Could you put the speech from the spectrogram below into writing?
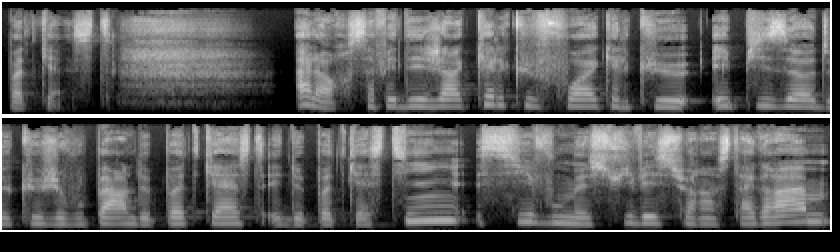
podcast. Alors, ça fait déjà quelques fois, quelques épisodes que je vous parle de podcast et de podcasting. Si vous me suivez sur Instagram,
